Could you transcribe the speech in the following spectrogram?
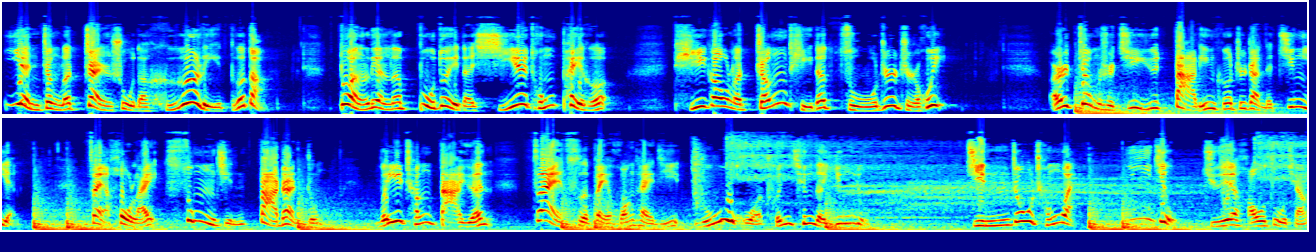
验证了战术的合理得当，锻炼了部队的协同配合，提高了整体的组织指挥。而正是基于大凌河之战的经验，在后来松锦大战中，围城打援再次被皇太极炉火纯青的应用。锦州城外依旧绝壕筑墙，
